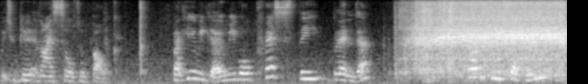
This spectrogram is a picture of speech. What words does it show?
which will give it a nice sort of bulk. But here we go, we will press the blender for a few seconds.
